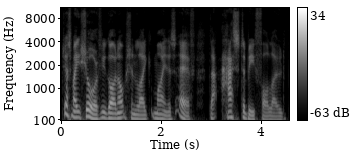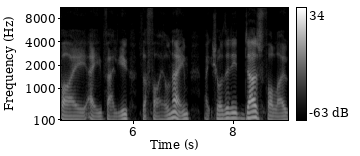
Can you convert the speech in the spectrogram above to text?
Just make sure if you've got an option like minus f, that has to be followed by a value, the file name. Make sure that it does follow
